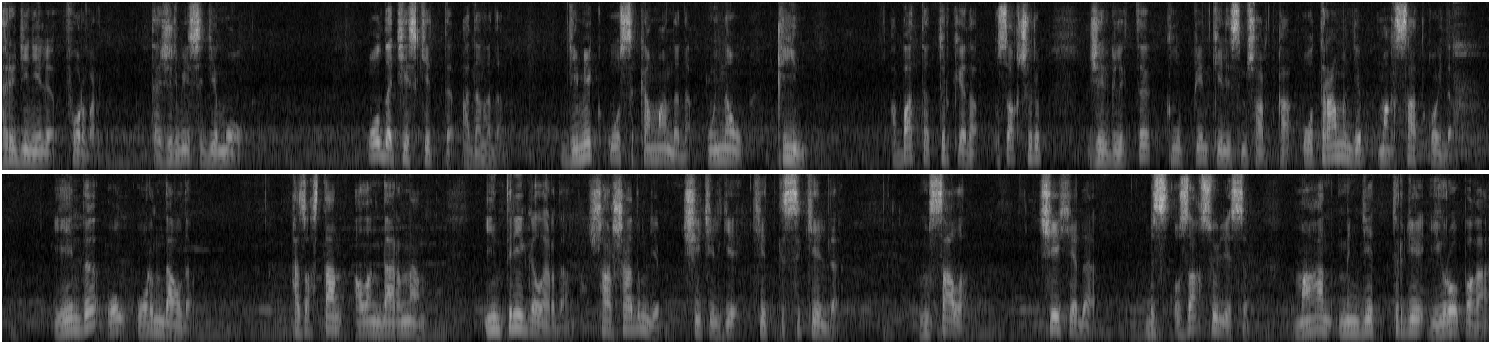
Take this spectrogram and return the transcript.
ірі денелі форвард тәжірибесі де мол. Ол да тез кетті аданадан. Демек осы командада ойнау қиын. Абат та түркияда ұзақ жүріп жергілікті клубпен келісім шартқа отырамын деп мақсат қойды. Енді ол орындалды. Қазақстан алаңдарынан интригалардан шаршадым деп шетелге кеткісі келді. Мысалы чехияда біз ұзақ сөйлесіп маған міндетті түрде еуропаға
